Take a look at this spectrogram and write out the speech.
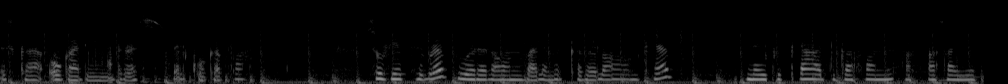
እስከ ኦጋዴን ድረስ ዘልቆ ገባ። ሶቪየት ህብረት ወረራውን ባለመቀበሏ ምክንያት ለኢትዮጵያ ድጋፏን አሳየች።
